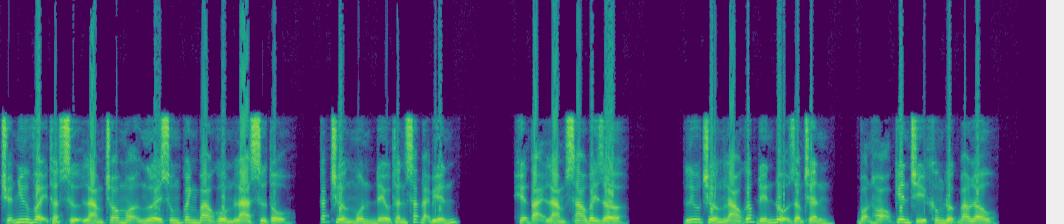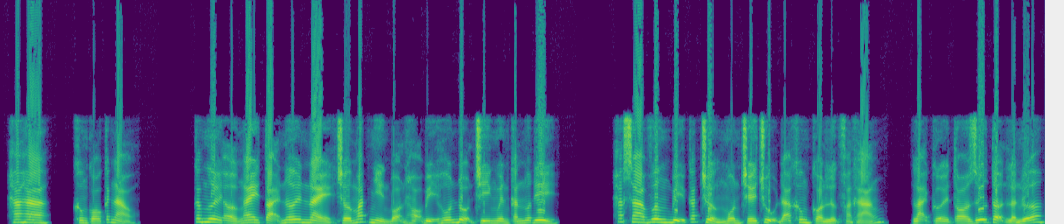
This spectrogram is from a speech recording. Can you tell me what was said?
Chuyện như vậy thật sự làm cho mọi người xung quanh bao gồm La Sư Tổ, các trưởng môn đều thần sắc đại biến. Hiện tại làm sao bây giờ? Lưu trưởng lao gấp đến độ dầm chân, bọn họ kiên trì không được bao lâu. Ha ha, không có cách nào. Các ngươi ở ngay tại nơi này chớ mắt nhìn bọn họ bị hỗn độn chi nguyên cắn nuốt đi. Hắc Sa Vương bị các trưởng môn chế trụ đã không còn lực phản kháng, lại cười to dữ tợn lần nữa.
